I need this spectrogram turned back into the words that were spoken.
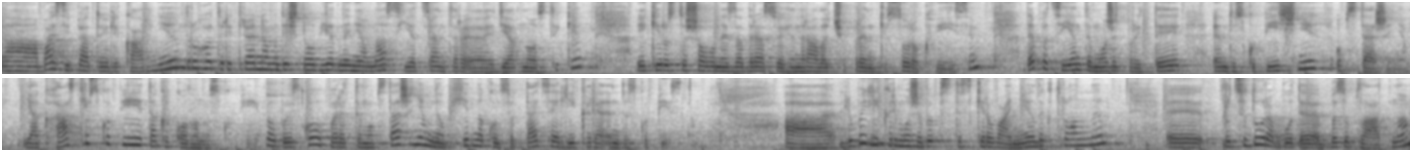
На базі п'ятої лікарні другого територіального медичного об'єднання у нас є центр е, діагностики, який розташований за адресою генерала Чупринки 48, де пацієнти можуть пройти ендоскопічні обстеження, як гастроскопії, так і колоноскопії. Обов'язково перед тим обстеженням необхідна консультація лікаря-ендоскопіста. А любий лікар може виписати скерування електронне. Е, Процедура буде безоплатна.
